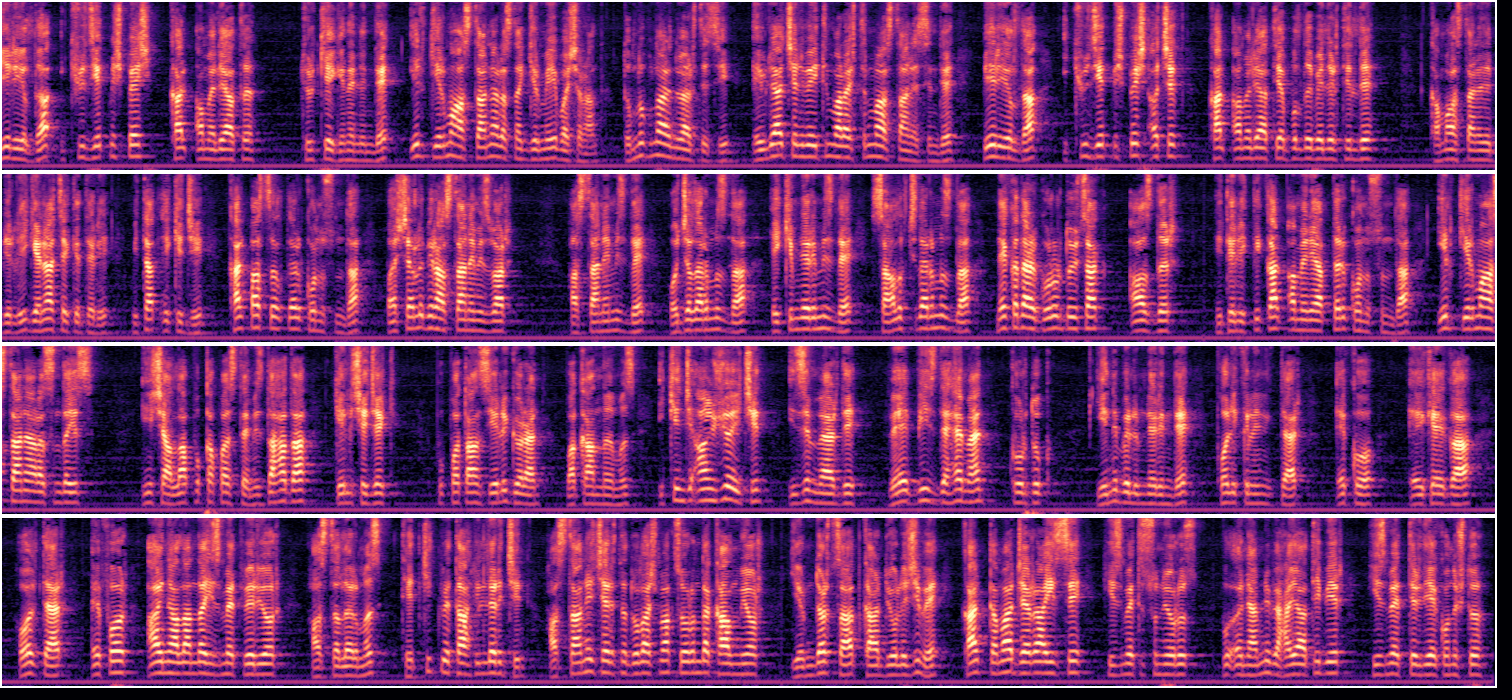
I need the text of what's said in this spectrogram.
Bir yılda 275 kalp ameliyatı. Türkiye genelinde ilk 20 hastane arasına girmeyi başaran Dumlupınar Üniversitesi Evliya Çelebi Eğitim ve Araştırma Hastanesi'nde bir yılda 275 açık kalp ameliyatı yapıldığı belirtildi. Kamu Hastaneleri Birliği Genel Sekreteri Mithat Ekici, kalp hastalıkları konusunda başarılı bir hastanemiz var. Hastanemizle, hocalarımızla, hekimlerimizle, sağlıkçılarımızla ne kadar gurur duysak azdır. Nitelikli kalp ameliyatları konusunda ilk 20 hastane arasındayız. İnşallah bu kapasitemiz daha da gelişecek. Bu potansiyeli gören bakanlığımız ikinci anjiyo için izin verdi ve biz de hemen kurduk. Yeni bölümlerinde poliklinikler, eko, EKG, holter, efor aynı alanda hizmet veriyor. Hastalarımız tetkik ve tahliller için hastane içerisinde dolaşmak zorunda kalmıyor. 24 saat kardiyoloji ve kalp damar cerrahisi hizmeti sunuyoruz. Bu önemli ve hayati bir hizmettir diye konuştu.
